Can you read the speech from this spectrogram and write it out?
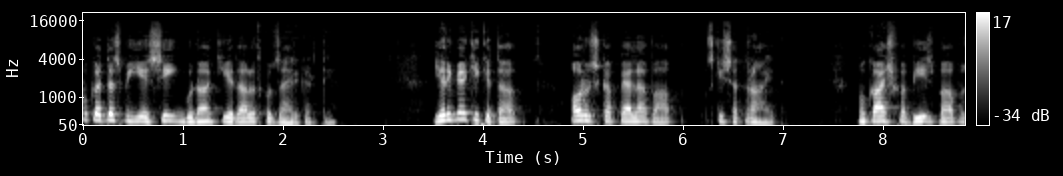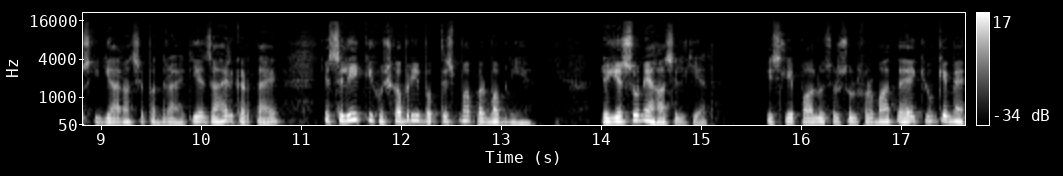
مقدس میں یہ سینگ گناہ کی عدالت کو ظاہر کرتے ہیں۔ یرمیا کی کتاب اور اس کا پہلا باپ اس کی سترہ آیت، مکاشفہ بیس باپ اس کی گیارہ سے پندرہ آیت، یہ ظاہر کرتا ہے کہ سلیب کی خوشخبری بپتسمہ پر مبنی ہے، جو یسو نے حاصل کیا تھا۔ اس لیے پالوس رسول فرماتا ہے، کیونکہ میں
